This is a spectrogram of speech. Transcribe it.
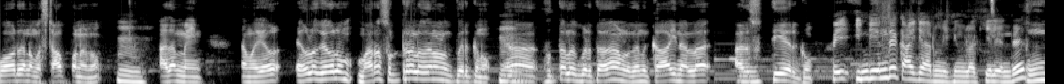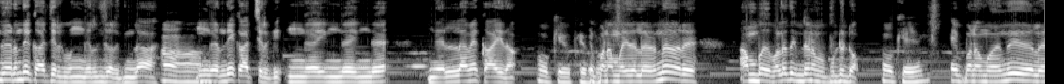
போகிறத நம்ம ஸ்டாப் பண்ணணும். அதான் மெயின் நம்ம எவ் எவ்வளோக்கு எவ்வளோ மரம் சுற்றளவு தான் நமக்கு பெருக்கணும். ஏன்னா சுற்றளவு பெருத்தா தான் நம்மளுக்கு வந்து காய் நல்லா அது. சுற்றியே இருக்கும். இப்போ இங்கேருந்தே காய்க்க ஆரம்பிக்குங்களா? கீழேருந்து? இங்க இருந்தே காய்ச்சிருக்கு இங்க இருந்து இருக்குங்களா இங்க இருந்தே காய்ச்சிருக்கு. இங்க இங்க இங்க இங்க எல்லாமே காய் தான். ஓகே ஓகே இப்போ நம்ம இதுல இருந்து ஒரு ஐம்பது பழத்துக்கிட்ட நம்ம புட்டுட்டோம். ஓகே. இப்போ நம்ம வந்து இதில்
